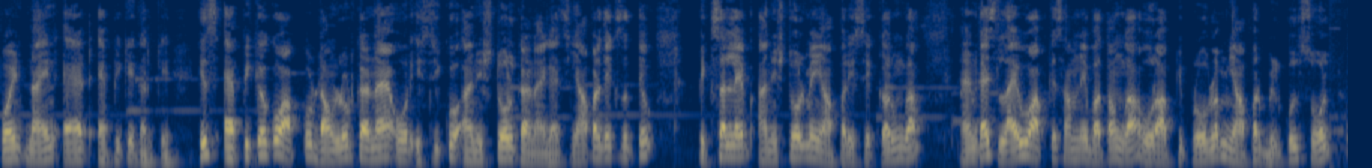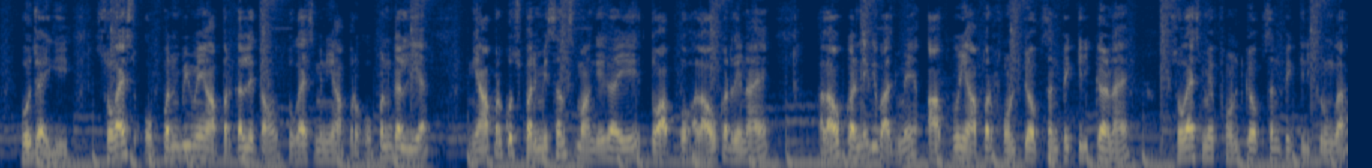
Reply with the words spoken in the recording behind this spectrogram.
point nine eight APK करके। इस एपीके को आपको डाउनलोड करना है और इसी को अनइंस्टॉल करना है गाइस यहाँ पर देख सकते हो पिक्सल लैब अनइंस्टॉल में यहाँ पर इसे करूँगा। एंड गाइस लाइव आपके सामने बताऊँगा और आपकी प्रॉब्लम यहाँ पर बिल्कुल सोल्व हो जाएगी। सो गाइस ओपन भी मैं यहाँ पर कर लेता हूँ। तो गाइस मैंने यहाँ पर ओपन कर लिया। यहाँ पर कुछ परमिशन मांगेगा ये तो आपको अलाउ कर देना है। अलाउ करने के बाद में आपको यहाँ पर फ़ोन के ऑप्शन पे क्लिक करना है। सो गाइस मैं फ़ोन के ऑप्शन पे क्लिक करूँगा।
